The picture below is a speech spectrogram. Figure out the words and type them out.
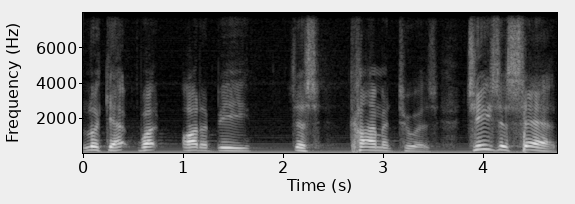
look at what ought to be just common to us. Jesus said,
